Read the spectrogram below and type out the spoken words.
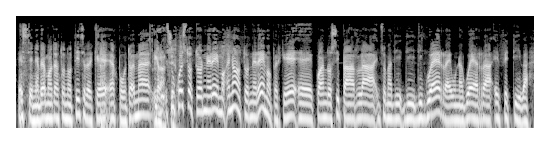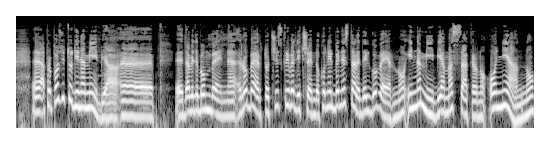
Eh sì, ne abbiamo dato notizie perché eh, appunto, eh, ma Grazie. su questo torneremo, eh no, torneremo perché eh, quando si parla insomma di, di, di, guerra è una guerra effettiva. Eh, a proposito di Namibia, eh, Davide Bomben, Roberto ci scrive dicendo con il benestare del governo in Namibia massacrano ogni anno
